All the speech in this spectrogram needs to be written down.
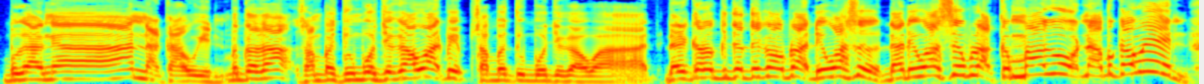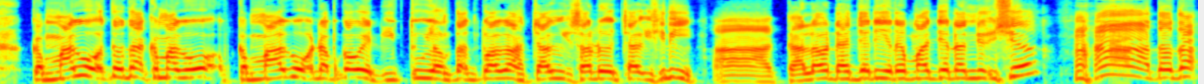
Berangan nak kahwin. Betul tak? Sampai tumbuh jegawat babe. Sampai tumbuh jegawat Dan kalau kita tengok pula Dewasa. Dah dewasa pula Kemaruk nak berkahwin. Kemaruk tu tak? Kemaruk? Kemaruk nak berkahwin. Itu yang tak tentu arah Cari sana cari sini. Ha, Kalau dah jadi remaja dan usia Tahu tak?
